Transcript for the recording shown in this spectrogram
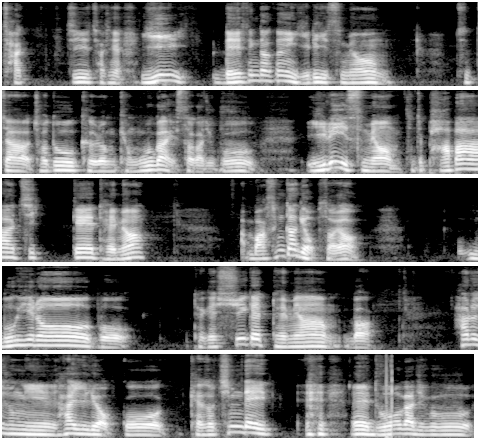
자지 자신의 이 내 생각은 일이 있으면 진짜 저도 그런 경우가 있어 가지고 일이 있으면 진짜 바빠지게 되면 막 생각이 없어요. 오히려 뭐 되게 쉬게 되면 막 하루 종일 할 일이 없고 계속 침대에 누워 가지고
